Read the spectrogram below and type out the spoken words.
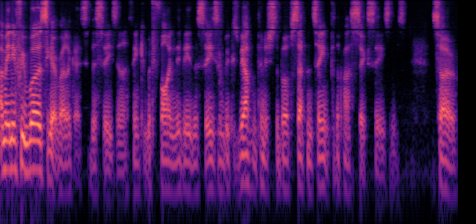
I mean, if we were to get relegated this season, I think it would finally be the season because we haven't finished above 17 for the past six seasons. So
